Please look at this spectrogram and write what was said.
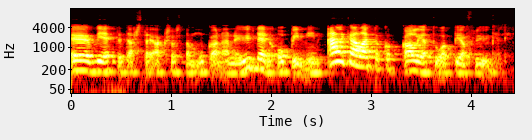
ö, viette tästä jaksosta mukana, ne yhden opin, niin älkää laittako kaljatuoppia flyygelille.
